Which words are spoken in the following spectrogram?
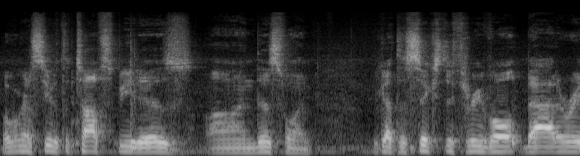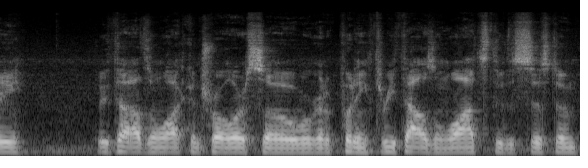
but we're going to see what the top speed is on this one. We've got the 63 volt battery, 3000 watt controller, so we're going to putting 3000 watts through the system.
